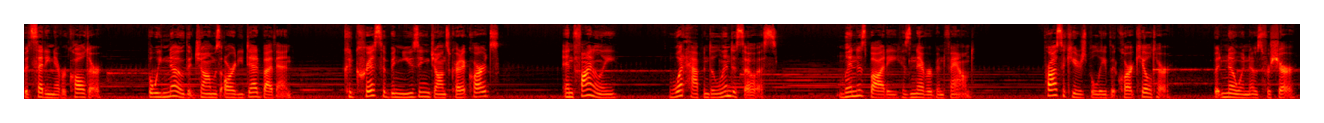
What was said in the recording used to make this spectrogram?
but said he never called her. But we know that John was already dead by then. Could Chris have been using John's credit cards? And finally, what happened to Linda Sohus? Linda's body has never been found. Prosecutors believe that Clark killed her, but no one knows for sure.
